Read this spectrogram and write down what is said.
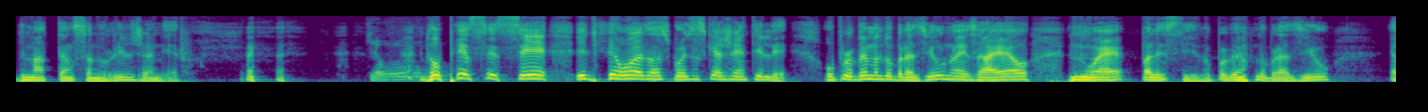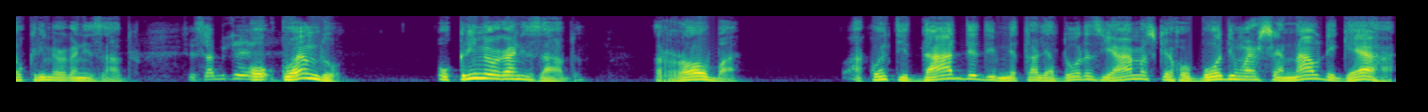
de matança no Rio de Janeiro. É o... Do PCC e de outras coisas que a gente lê. O problema do Brasil não é Israel, não é Palestina. O problema do Brasil é o crime organizado. Você sabe que. Quando o crime organizado rouba a quantidade de metralhadoras e armas que roubou de um arsenal de guerra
